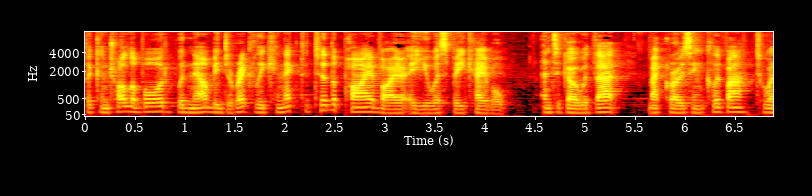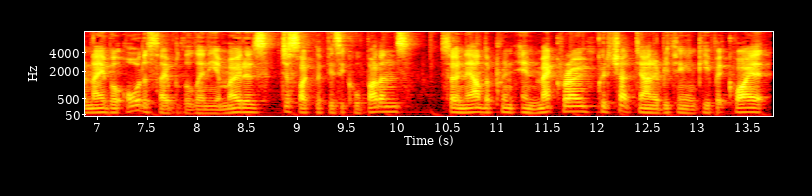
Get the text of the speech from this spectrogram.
The controller board would now be directly connected to the Pi via a USB cable, and to go with that, macros in Klipper to enable or disable the linear motors, just like the physical buttons, so now the print end macro could shut down everything and keep it quiet,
